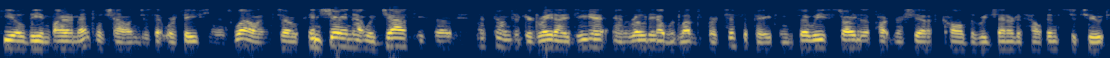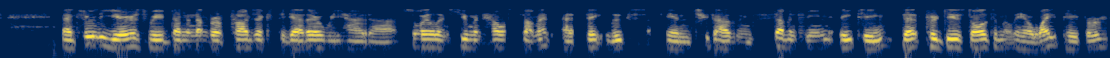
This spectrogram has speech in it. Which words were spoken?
heal the environmental challenges that we're facing as well. And so, in sharing that with Jeff, he said, That sounds like a great idea, and Rodale would love to participate. And so, we started a partnership called the Regenerative Health Institute. And through the years, we've done a number of projects together. We had a Soil and Human Health Summit at St. Luke's in 2017 18 that produced ultimately a white paper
